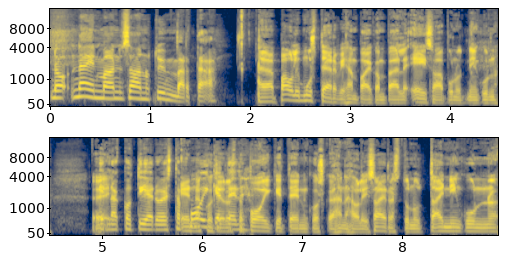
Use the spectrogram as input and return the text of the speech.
No näin mä oon nyt saanut ymmärtää. Pauli Mustajärvihän paikan päälle ei saapunut niin kuin, Ennakkotiedoista ennakkotiedoista poiketen. poiketen, koska hän oli sairastunut. Tai niin kuin ö,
